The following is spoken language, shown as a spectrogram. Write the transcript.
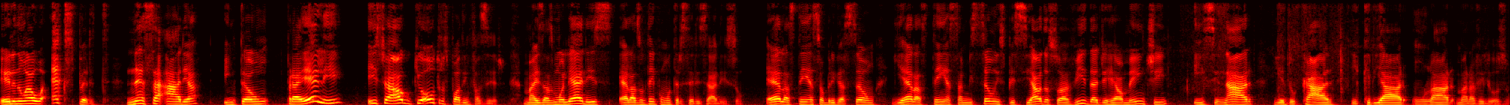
ele não é o expert nessa área. Então, para ele, isso é algo que outros podem fazer. Mas as mulheres, elas não têm como terceirizar isso. Elas têm essa obrigação e elas têm essa missão especial da sua vida de realmente ensinar e educar e criar um lar maravilhoso.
